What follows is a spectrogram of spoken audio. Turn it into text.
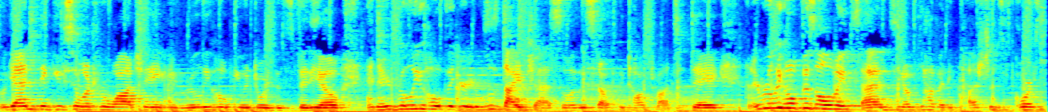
So again, thank you so much for watching. I really hope you enjoyed this video and I really hope that you're able to digest some of the stuff we talked about today. And I really hope this all made sense. You know, if you have any questions, of course,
